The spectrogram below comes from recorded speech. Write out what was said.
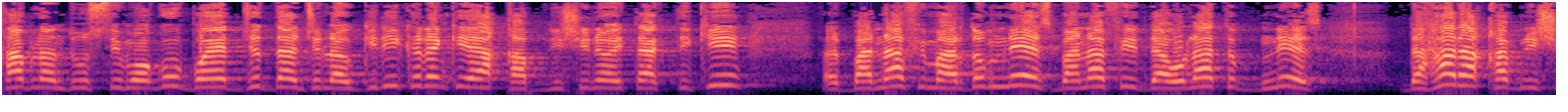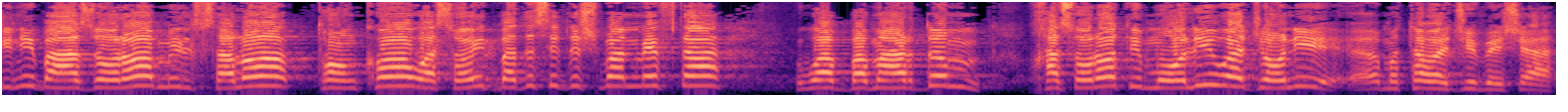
قبلا دوست ما گفت باید جدا جلوگیری کنن که عقب نشینای تکتیکی به نفع مردم نیست به نفع دولت نیست ده هر عقب نشینی به هزارها میل سلا تانکا وساید به دست دشمن میفته و به مردم خسارات مالی و جانی متوجه میشه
